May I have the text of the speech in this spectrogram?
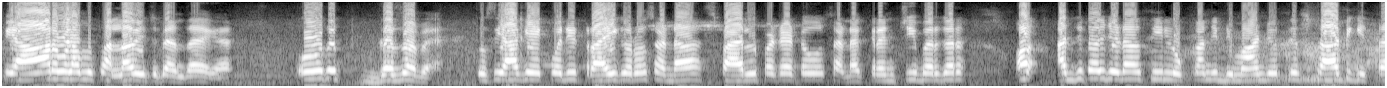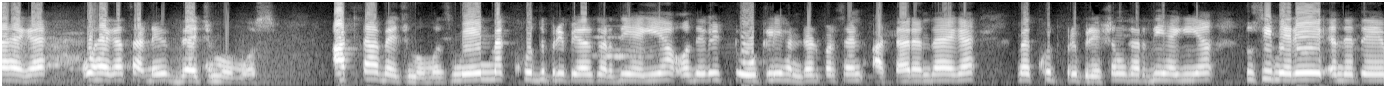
ਪਿਆਰ ਵਾਲਾ ਮਸਾਲਾ ਵਿੱਚ ਪੈਂਦਾ ਹੈਗਾ ਉਹ ਤਾਂ ਗਜ਼ਬ ਹੈ। ਤੁਸੀਂ ਆ ਕੇ ਇੱਕ ਵਾਰੀ ਟਰਾਈ ਕਰੋ ਸਾਡਾ ਸਪਾਇਰਲ ਪੋਟੈਟੋ ਸਾਡਾ ਕਰੰਚੀ 버ਗਰ ਔਰ ਅੱਜ ਕੱਲ ਜਿਹੜਾ ਅਸੀਂ ਲੋਕਾਂ ਦੀ ਡਿਮਾਂਡ ਦੇ ਉੱਤੇ ਸਟਾਰਟ ਕੀਤਾ ਹੈਗਾ, ਉਹ ਹੈਗਾ ਸਾਡੇ ਵੈਜ ਮੋਮੋਸ ਆਟਾ ਵੈਜ ਮੋਮੋਸ ਮੇਨ ਮੈਂ ਖੁਦ ਪ੍ਰੀਪੇਅਰ ਕਰਦੀ ਹੈਗੀ ਆ ਉਹਦੇ ਵਿੱਚ ਟੋਟਲੀ 100% ਆਟਾ ਰਹਿੰਦਾ ਹੈਗਾ। ਮੈਂ ਖੁਦ ਪ੍ਰੀਪਰੇਸ਼ਨ ਕਰਦੀ ਹੈਗੀ ਆ ਤੁਸੀਂ ਮੇਰੇ ਇਹਦੇ ਤੇ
